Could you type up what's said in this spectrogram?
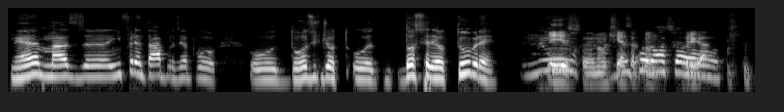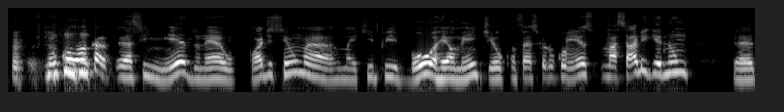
né, mas uh, enfrentar, por exemplo, o 12 de, o 12 de outubro, não, Isso, eu não tinha não essa coloca, Obrigado. Não coloca, assim, medo, né, pode ser uma, uma equipe boa, realmente, eu confesso que eu não conheço, mas sabe que não... É,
